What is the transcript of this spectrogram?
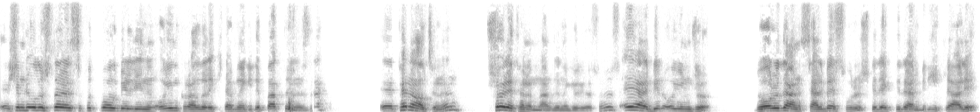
E, şimdi Uluslararası Futbol Birliği'nin oyun kuralları kitabına gidip baktığınızda e, penaltının şöyle tanımlandığını görüyorsunuz. Eğer bir oyuncu doğrudan serbest vuruş gerektiren bir ihlali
